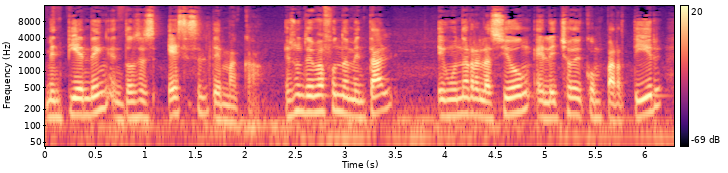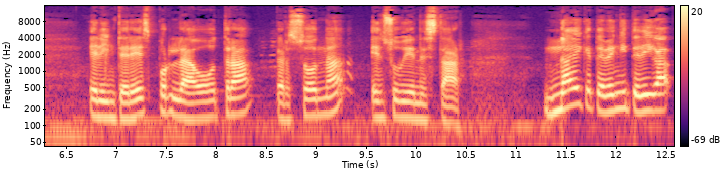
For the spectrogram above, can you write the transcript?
¿Me entienden? Entonces, ese es el tema acá. Es un tema fundamental en una relación, el hecho de compartir el interés por la otra persona en su bienestar Nadie que te venga y te diga,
